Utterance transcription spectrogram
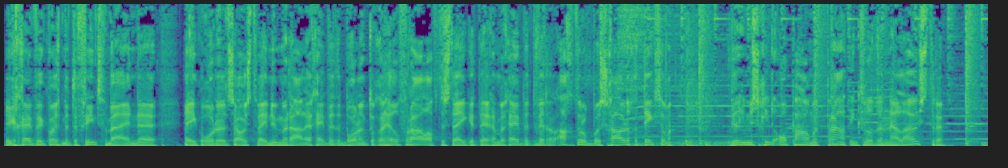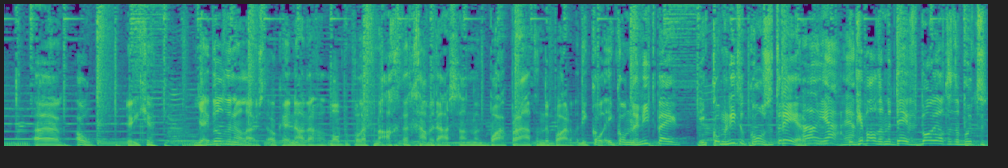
Ik, geef, ik was met een vriend van mij en eh, ik hoorde het zo eens twee nummer aan. En op een gegeven moment begon ik toch een heel verhaal af te steken tegen hem. Op een gegeven moment werd er achter op mijn schouder getikt. van, wil je misschien ophouden met praten? Ik wil er naar luisteren. Eh, oh, jeetje. Jij wilde naar luisteren. Oké, nou, dan loop ik wel even naar achter. Gaan we daar staan met bar, praten aan de bar. Want ik kom, ik kom er niet bij. Ik kom niet op concentreren. Oh, ja, ja. Ik heb altijd met David Bowie altijd... Dat moet,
